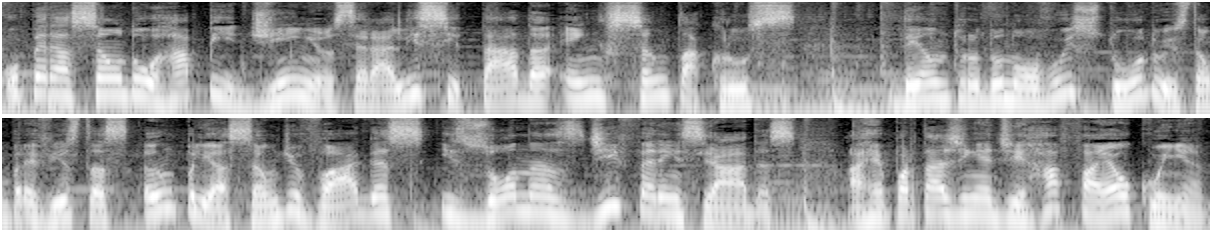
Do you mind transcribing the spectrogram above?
Operação do Rapidinho será licitada em Santa Cruz. Dentro do novo estudo estão previstas ampliação de vagas e zonas diferenciadas. A reportagem é de Rafael Cunha.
